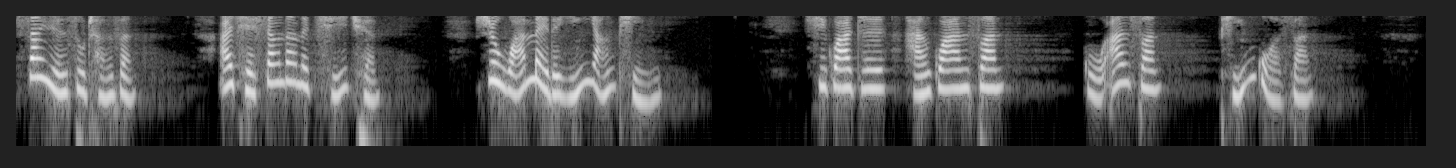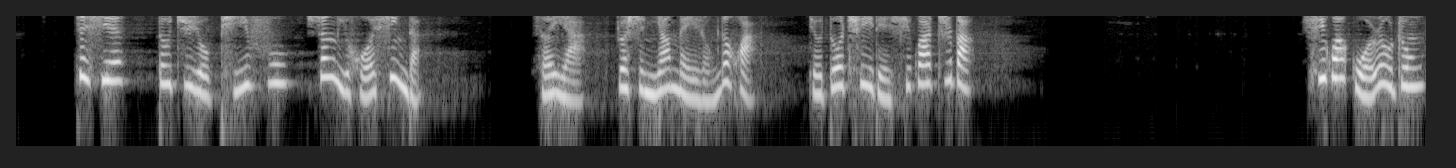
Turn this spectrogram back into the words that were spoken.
三元素成分，而且相当的齐全，是完美的营养品。西瓜汁含瓜氨酸。谷氨酸、苹果酸，这些都具有皮肤生理活性的，所以啊，若是你要美容的话，就多吃一点西瓜汁吧。西瓜果肉中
